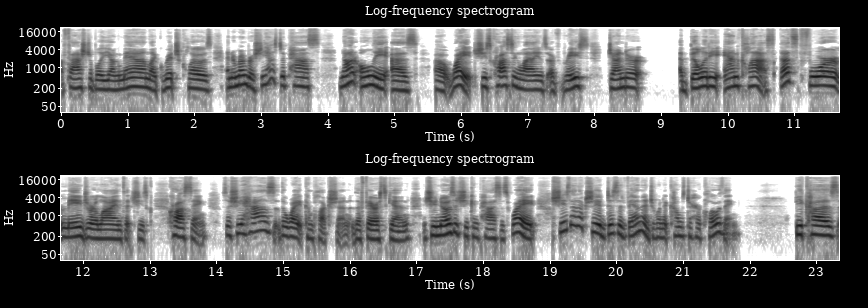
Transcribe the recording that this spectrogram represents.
a fashionable young man, like rich clothes. And remember, she has to pass not only as uh, white, she's crossing lines of race, gender, ability, and class. That's four major lines that she's crossing. So she has the white complexion, the fair skin, and she knows that she can pass as white. She's at actually a disadvantage when it comes to her clothing because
